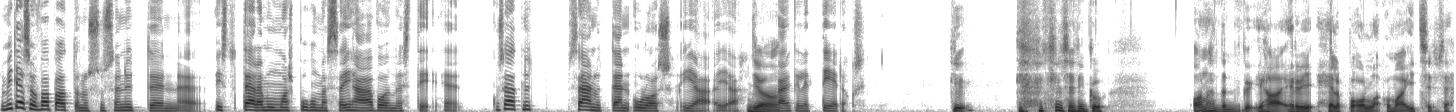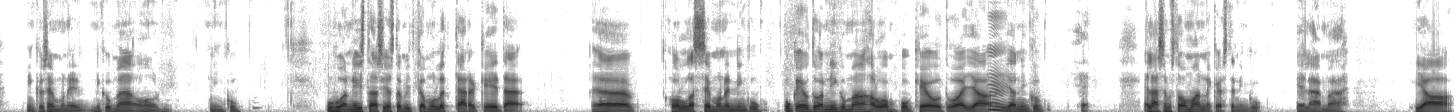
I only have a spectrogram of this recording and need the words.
No miten se on vapauttanut sinussa nyt? Istut täällä muun muassa puhumassa ihan avoimesti. Kun sä oot nyt saanut tämän ulos ja, ja kaikille tiedoksi. Ky- kyllä se niinku, onhan tämä niinku ihan eri helppo olla oma itsensä. Niinku semmoinen, niin kuin mä oon, niinku, puhua niistä asioista, mitkä on mulle tärkeitä, öö, olla semmoinen, niinku, pukeutua niin kuin mä haluan pukeutua ja, mm. ja niinku, elää semmoista oman näköistä niinku, elämää. Ja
